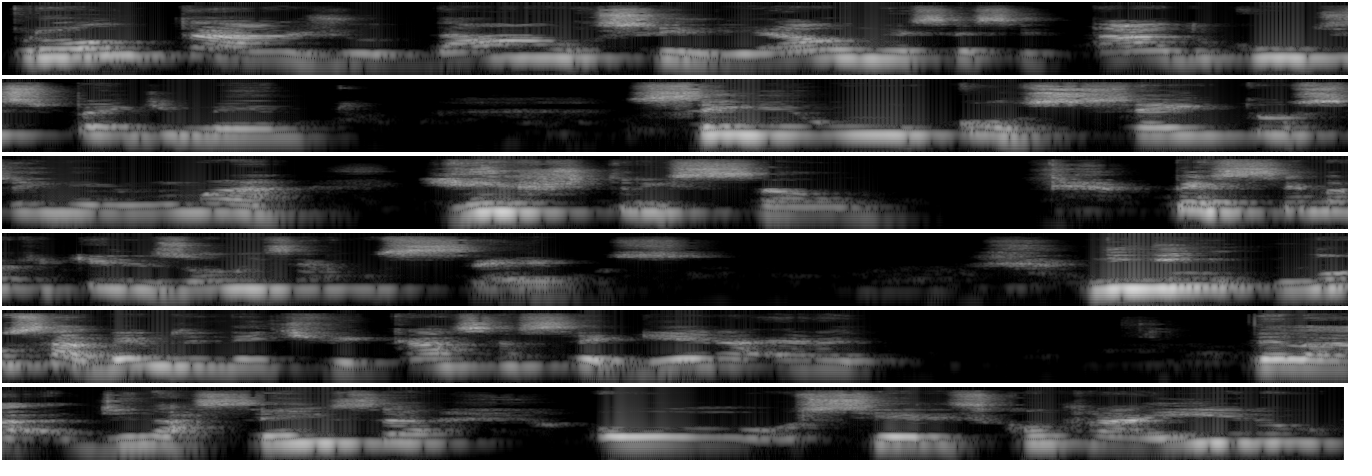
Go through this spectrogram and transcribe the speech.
pronta a ajudar, auxiliar o necessitado com desprendimento sem nenhum conceito, sem nenhuma restrição. Perceba que aqueles homens eram cegos. Ninguém, não sabemos identificar se a cegueira era pela de nascença ou se eles contraíram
